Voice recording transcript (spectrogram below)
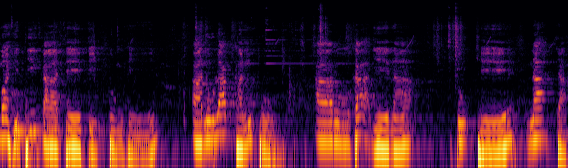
มหิทธิกาเจปิตุมเหอนุรักขันตุ อารูคะเยนะสุเขนะจัก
